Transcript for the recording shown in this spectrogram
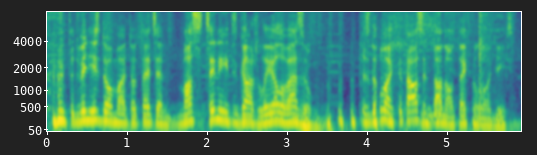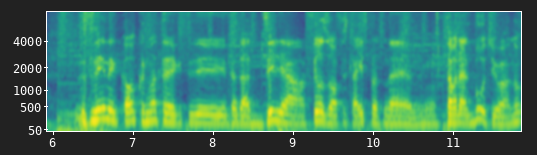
tad viņi izdomāja to teicienu, mazs cenītis gāž lielu vezumu. es domāju, ka tās ir nanotehnoloģijas. Zini, kaut kur noteikti tādā dziļā filozofiskā izpratnē tā varētu būt. Jo nu,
